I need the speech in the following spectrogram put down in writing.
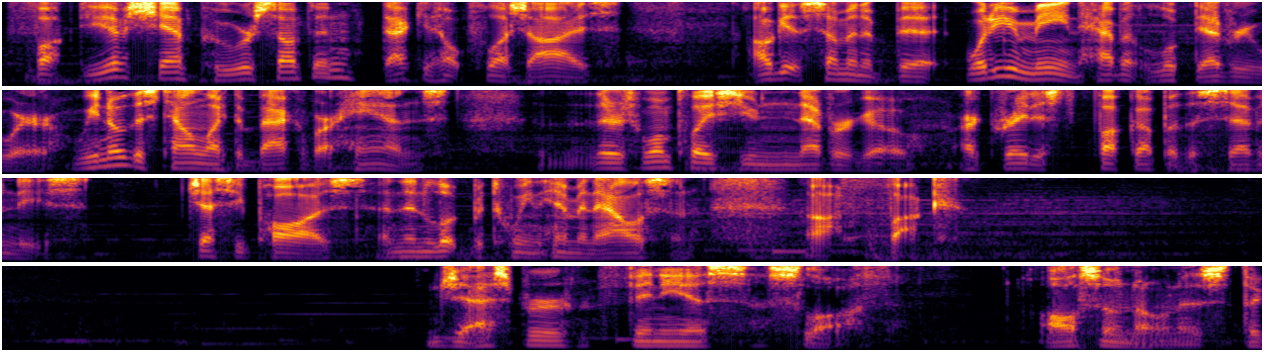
Fuck, do you have shampoo or something? That can help flush eyes. I'll get some in a bit. What do you mean, haven't looked everywhere? We know this town like the back of our hands. There's one place you never go, our greatest fuck up of the 70s. Jessie paused and then looked between him and Allison. Ah, oh, fuck. Jasper Phineas Sloth, also known as the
